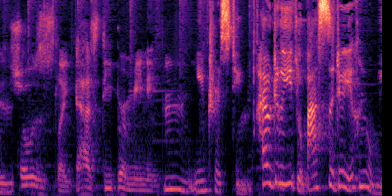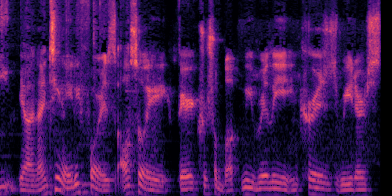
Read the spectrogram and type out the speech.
It shows like it has deeper meaning. 嗯，interesting。还有这个一九八四，这个也很有名。 Yeah, 1984 is also a very crucial book. We really encourage readers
